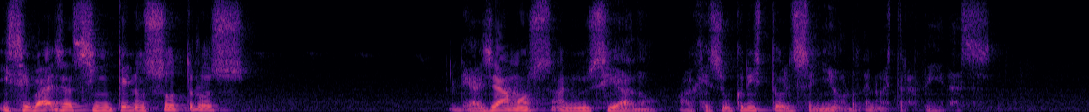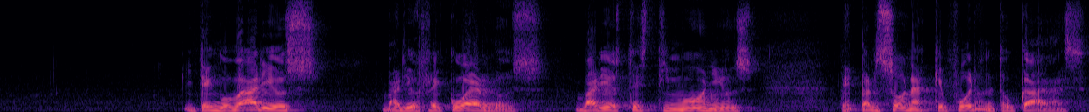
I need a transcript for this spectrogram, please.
y se vaya sin que nosotros le hayamos anunciado a Jesucristo el Señor de nuestras vidas. Y tengo varios, varios recuerdos, varios testimonios de personas que fueron tocadas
